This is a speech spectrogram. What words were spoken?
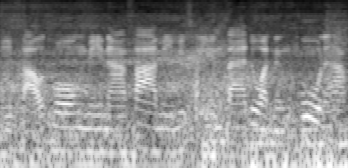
มีเสาธง มีนาซามีมิชลินแต่ด่วนหนึ่งคู่นะครับ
